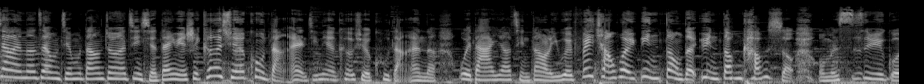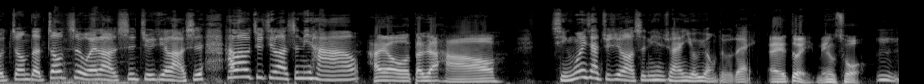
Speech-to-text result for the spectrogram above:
接下来呢，在我们节目当中要进行的单元是科学库档案。今天的科学库档案呢，为大家邀请到了一位非常会运动的运动高手，我们思域国中的周志伟老师、朱吉老师。Hello，朱吉老师，你好。Hello，大家好。请问一下，菊菊老师，你很喜欢游泳，对不对？哎，对，没有错。嗯，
